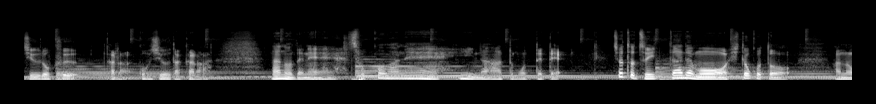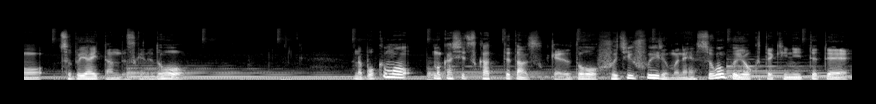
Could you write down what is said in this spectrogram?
16から50だから。なのでね、そこはね、いいなと思ってて。ちょっとツイッターでも一言、あの、つぶやいたんですけれど、僕も昔使ってたんですけれど、富士フィルムね、すごく良くて気に入ってて、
